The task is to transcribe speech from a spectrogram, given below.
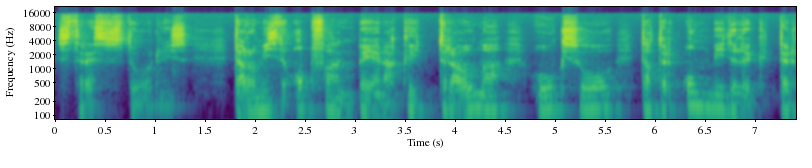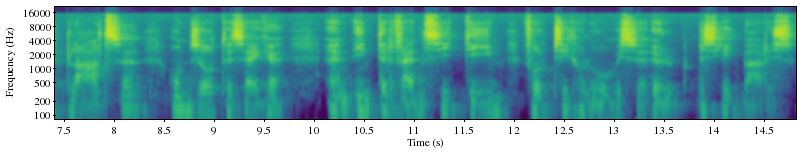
stressstoornis. Daarom is de opvang bij een acuut trauma ook zo dat er onmiddellijk ter plaatse, om zo te zeggen, een interventieteam voor psychologische hulp beschikbaar is.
